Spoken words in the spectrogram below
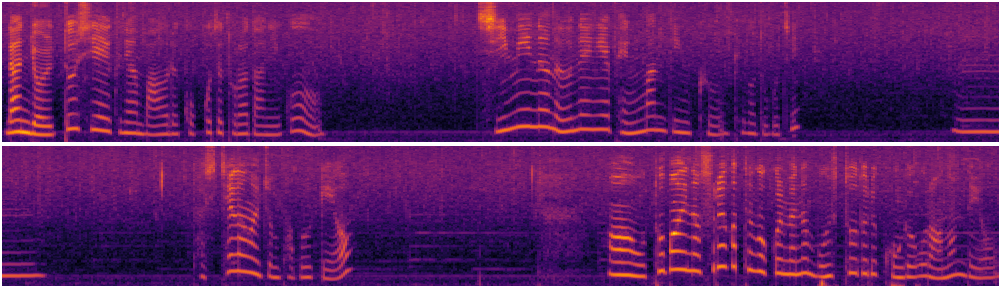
난 12시에 그냥 마을에 곳곳에 돌아다니고 지미는 은행의 백만 딩크 걔가 누구지? 음, 다시 채광을 좀 봐볼게요 아, 오토바이나 수레 같은 거 끌면은 몬스터들이 공격을 안 한대요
